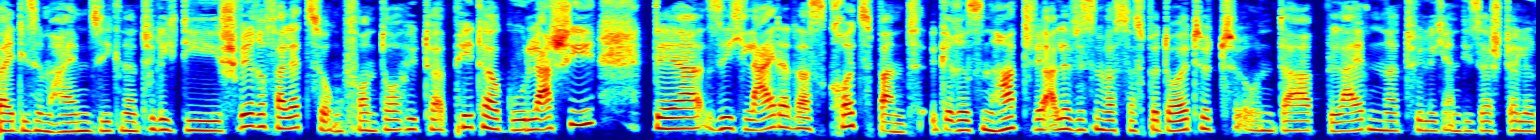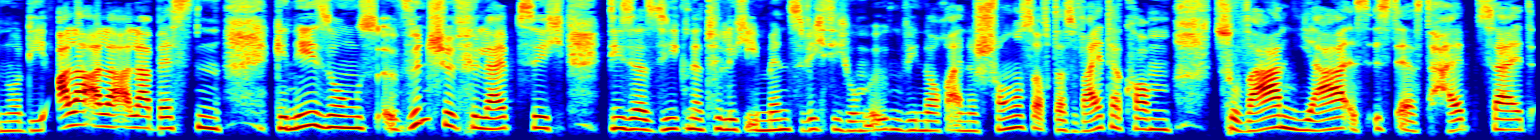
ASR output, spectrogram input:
bei diesem Heimsieg natürlich die schwere Verletzung von Torhüter Peter Gulaschi, der sich leider das Kreuzband gerissen hat. Wir alle wissen, was das bedeutet und da bleiben natürlich an dieser Stelle nur die aller, aller, allerbesten Genesungswünsche für Leipzig. Dieser Sieg natürlich immens wichtig, um irgendwie noch eine Chance auf das Weiterkommen zu wahren. Ja, es ist erst Halbzeit,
